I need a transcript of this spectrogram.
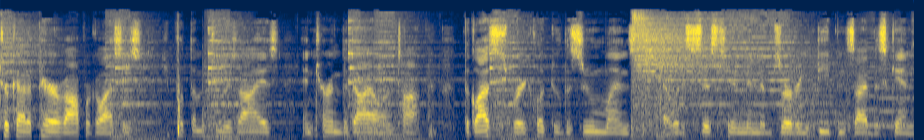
took out a pair of opera glasses. He put them to his eyes and turned the dial on top. The glasses were equipped with a zoom lens that would assist him in observing deep inside the skin.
